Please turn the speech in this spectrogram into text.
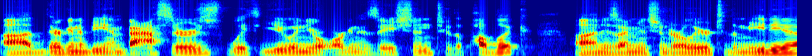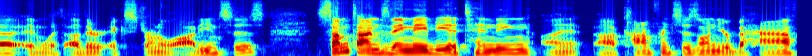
Uh, they're going to be ambassadors with you and your organization to the public. Uh, and as I mentioned earlier, to the media and with other external audiences. Sometimes they may be attending uh, uh, conferences on your behalf,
